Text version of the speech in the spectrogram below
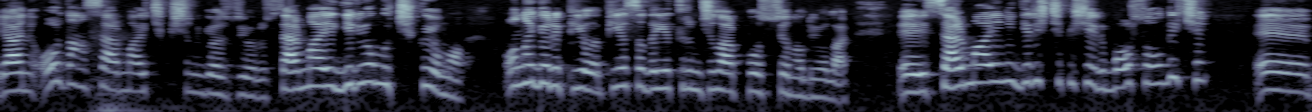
Yani oradan sermaye çıkışını gözlüyoruz. Sermaye giriyor mu, çıkıyor mu? Ona göre piy- piyasada yatırımcılar pozisyon alıyorlar. Ee, sermayenin giriş çıkış yeri borsa olduğu için e,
